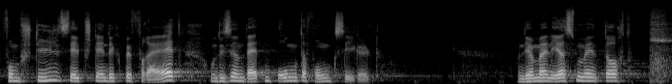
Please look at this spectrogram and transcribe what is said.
vom Stiel selbstständig befreit und ist in einen weiten Bogen davon gesegelt. Und ich habe mir im ersten Moment gedacht, pff,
